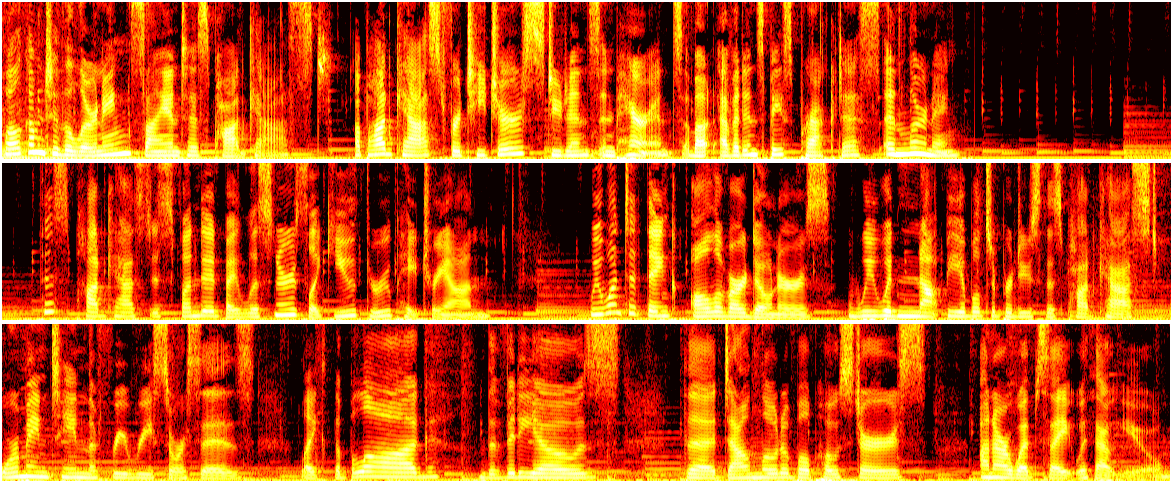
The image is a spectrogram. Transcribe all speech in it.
Welcome to the Learning Scientist Podcast, a podcast for teachers, students, and parents about evidence based practice and learning. This podcast is funded by listeners like you through Patreon. We want to thank all of our donors. We would not be able to produce this podcast or maintain the free resources like the blog, the videos, the downloadable posters on our website without you.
